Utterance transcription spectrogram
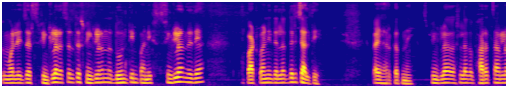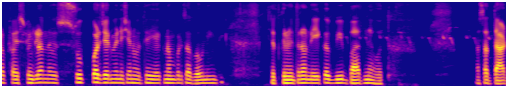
तुम्हाला जर स्प्रिंकलर असेल तर स्प्रिंकलरनं दोन तीन पाणी स्प्रिंकलरनं द्या. पाठपाणी दिलं तरी चालते. काही हरकत नाही. स्प्रिंकलर असला तर फारच चांगलं स्प्रिंकलर स्प्रिंकलरनं सुपर जर्मिनेशन होते एक नंबरचा गहू निघते. शेतकरी मित्रांनो एक बी बाद नाही होत. असा दाट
